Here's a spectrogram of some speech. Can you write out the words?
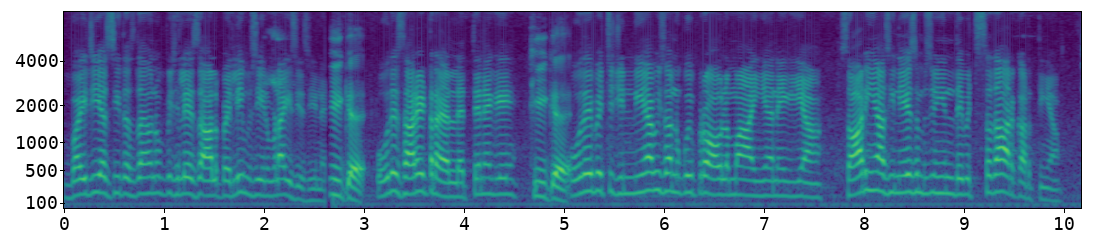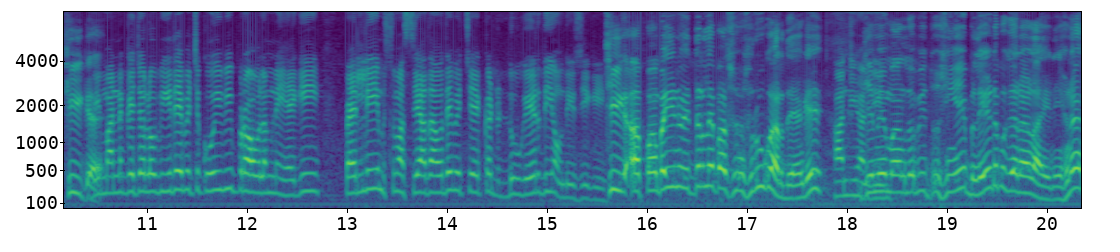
ਬਾਈ ਜੀ ਅਸੀਂ ਦੱਸਦਾ ਉਹਨੂੰ ਪਿਛਲੇ ਸਾਲ ਪਹਿਲੀ ਮਸ਼ੀਨ ਬਣਾਈ ਸੀ ਅਸੀਂ ਨੇ। ਠੀਕ ਹੈ। ਉਹਦੇ ਸਾਰੇ ਟ੍ਰਾਇਲ ਲੈਤੇ ਨੇਗੇ। ਠੀਕ ਹੈ। ਉਹਦੇ ਵਿੱਚ ਜਿੰਨੀਆਂ ਵੀ ਸਾਨੂੰ ਕੋਈ ਪ੍ਰੋਬਲਮਾਂ ਆਈਆਂ ਨੇਗੀਆਂ ਸਾਰੀਆਂ ਅਸੀਂ ਨੇ ਇਸ ਮਸ਼ੀਨ ਦੇ ਵਿੱਚ ਸੁਧਾਰ ਕਰਤੀਆਂ। ਠੀਕ ਵੀ ਹੈ। ਮੰਨ ਕੇ ਚਲੋ ਵੀ ਇਹਦੇ ਵਿੱਚ ਕੋਈ ਵੀ ਪ੍ਰੋਬਲਮ ਨਹੀਂ ਹੈਗੀ। ਪਹਿਲੀ ਸਮੱਸਿਆ ਤਾਂ ਉਹਦੇ ਵਿੱਚ ਇੱਕ ਡੱਡੂ ਗੇਅਰ ਦੀ ਆਉਂਦੀ ਸੀਗੀ। ਠੀਕ ਆਪਾਂ ਬਈ ਇਹਨੂੰ ਇਧਰਲੇ ਪਾਸੋਂ ਸ਼ੁਰੂ ਕਰ ਦਿਆਂਗੇ। ਹਾਂਜੀ ਹਾਂਜੀ। ਜਿਵੇਂ ਮੰਨ ਲਓ ਵੀ ਤੁਸੀਂ ਇਹ ਬਲੇਡ ਵਗੈਰਾ ਲਾਏ ਨੇ ਹਨਾ?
